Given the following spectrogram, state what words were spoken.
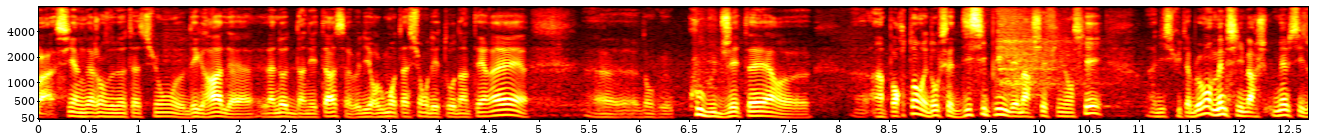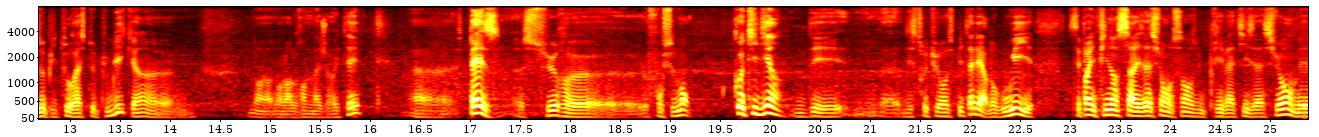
bah, si une agence de notation dégrade la, note d'un État, ça veut dire augmentation des taux d'intérêt, donc coût budgétaire important. Et donc cette discipline des marchés financiers, indiscutablement, même si, les hôpitaux restent publics, hein, euh, dans, leur grande majorité, euh, pèsent sur euh, le fonctionnement quotidien des, structures hospitalières. Donc oui, ce n'est pas une financiarisation au sens d'une privatisation, mais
